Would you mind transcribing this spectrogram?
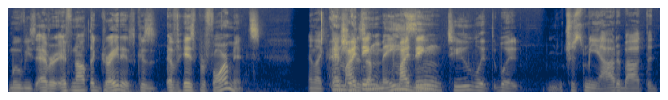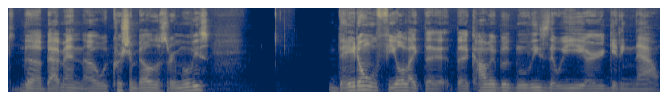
movies ever, if not the greatest, because of his performance. And like that and shit my is thing amazing. my thing too with what interests me out about the the batman uh, with christian bale those three movies they don't feel like the the comic book movies that we are getting now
